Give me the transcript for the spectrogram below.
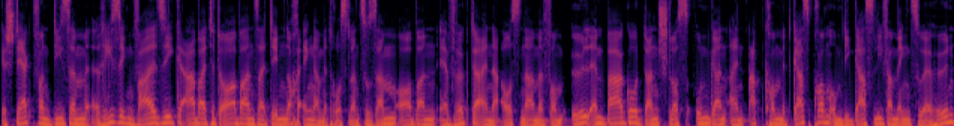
Gestärkt von diesem riesigen Wahlsieg arbeitet Orban seitdem noch enger mit Russland zusammen. Orban erwirkte eine Ausnahme vom Ölembargo, dann schloss Ungarn ein Abkommen mit Gazprom, um die Gasliefermengen zu erhöhen.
